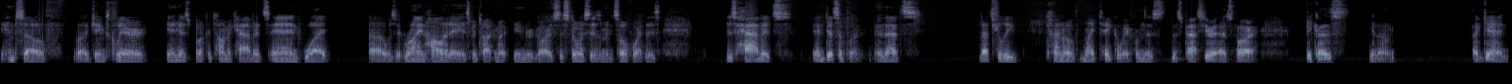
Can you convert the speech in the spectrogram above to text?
himself, uh, James Clear in his book, Atomic Habits, and what, uh, was it Ryan Holiday has been talking about in regards to stoicism and so forth is, is habits and discipline. And that's, that's really kind of my takeaway from this, this past year as far, because, you know, again,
